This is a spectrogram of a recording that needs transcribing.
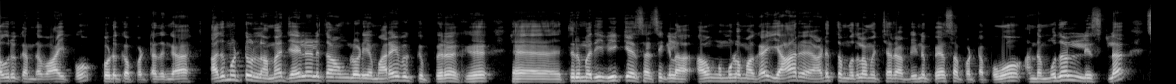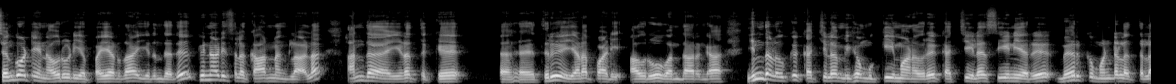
அவருக்கு அந்த வாய்ப்பும் கொடுக்கப்பட்டதுங்க. அது மட்டும் இல்லாம ஜெயலலிதா அவங்களுடைய மறைவுக்கு பிறகு திருமதி வி கே சசிகலா அவங்க மூலமாக யார் அடுத்த முதலமைச்சர் அப்படின்னு பேசப்பட்டப்பவும் அந்த முதல் லிஸ்ட்ல செங்கோட்டையன் அவருடைய பெயர் தான் இருந்தது. பின்னாடி சில காரணங்களால அந்த இடத்துக்கு திரு எடப்பாடி அவரும் வந்தாருங்க. இந்த அளவுக்கு கட்சியில மிக முக்கியமானவர் கட்சியில சீனியரு மேற்கு மண்டலத்துல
